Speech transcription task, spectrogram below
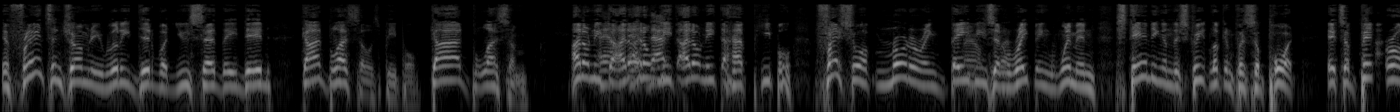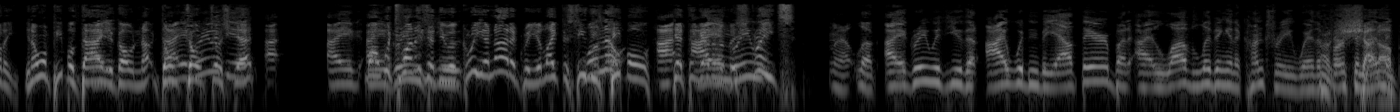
If France and Germany really did what you said they did, God bless those people. God bless them. I don't need to. I, And- I don't that- need. I don't need to have people fresh off murdering babies and raping women standing in the street looking for support. It's a bit early. You know when people die, I- you go, no, don't don't with just you. yet. I, I, Well, which one is it? Do you agree or not agree? You like to see Well, these no, people get together in the agree with- streets. Well, look, I agree with you that I wouldn't be out there, but I love living in a country where the Oh, First Amendment up.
